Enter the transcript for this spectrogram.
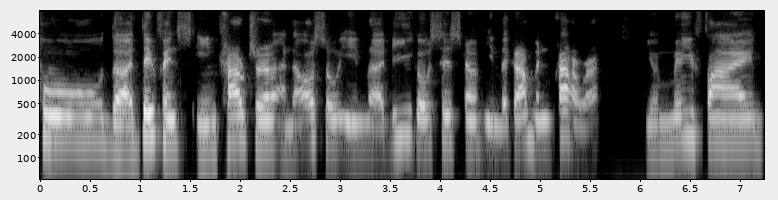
to the difference in culture and also in the legal system in the government power, you may find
